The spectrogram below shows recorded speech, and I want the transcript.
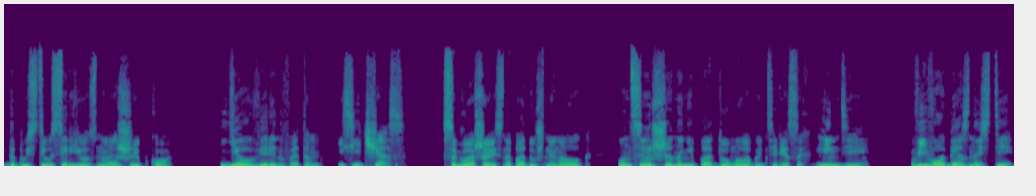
допустил серьезную ошибку. Я уверен в этом и сейчас. Соглашаясь на подушный налог, он совершенно не подумал об интересах Индии. В его обязанности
